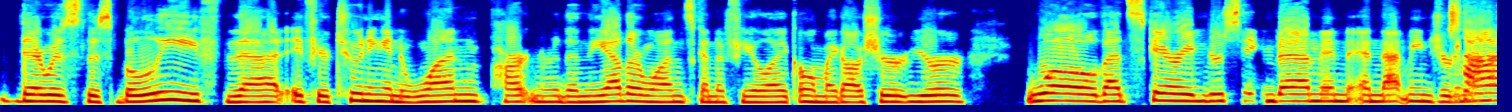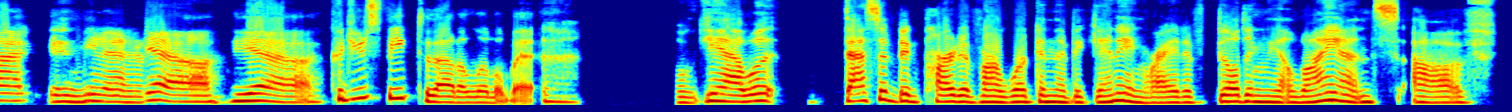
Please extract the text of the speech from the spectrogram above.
there was this belief that if you're tuning into one partner, then the other one's going to feel like, oh my gosh, you're, you're, whoa, that's scary. You're seeing them. And, and that means you're not. Yeah. Yeah. Yeah. Could you speak to that a little bit? Oh, yeah. Well, that's a big part of our work in the beginning, right? Of building the alliance of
